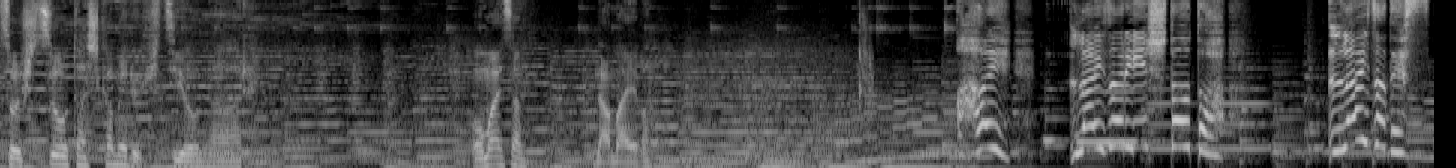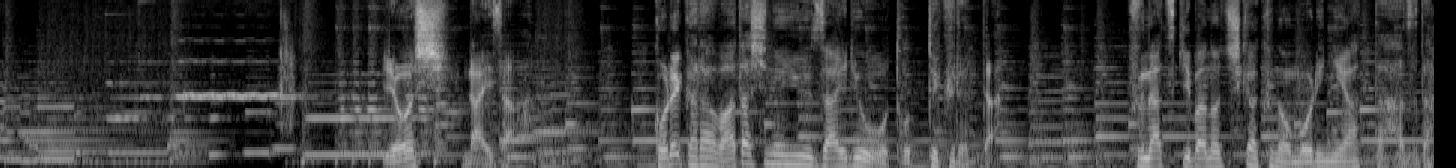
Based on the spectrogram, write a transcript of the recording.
素質を確かめる必要がある。お前さん名前は？はいライザリンシュタート。ライザです。よしライザー。これから私の言う材料を取ってくるんだ。船着き場の近くの森にあったはずだ。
